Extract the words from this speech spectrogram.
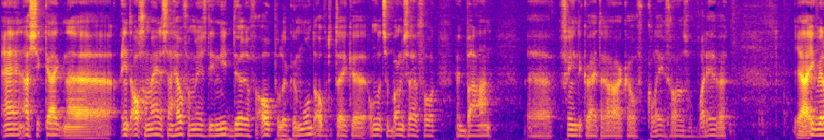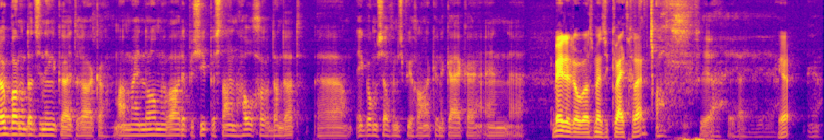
En als je kijkt naar, in het algemeen, er zijn heel veel mensen die niet durven openlijk hun mond open te trekken, omdat ze bang zijn voor hun baan, vrienden kwijt te raken of collega's of whatever. Ja, ik ben ook bang dat ze dingen kwijt te raken. Maar mijn normen, waarden, principes staan hoger dan dat. Eh, ik wil mezelf in de spiegel aan kunnen kijken en eh, Ben je daardoor wel eens mensen kwijtgeraakt? ja, ja, ja, ja, ja. Ja. ja.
